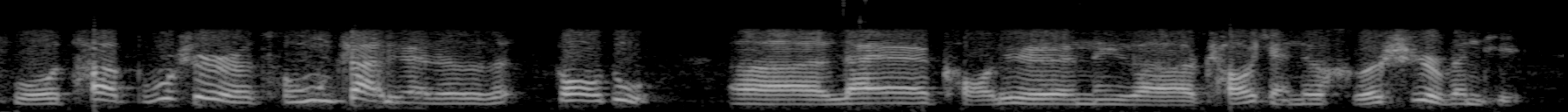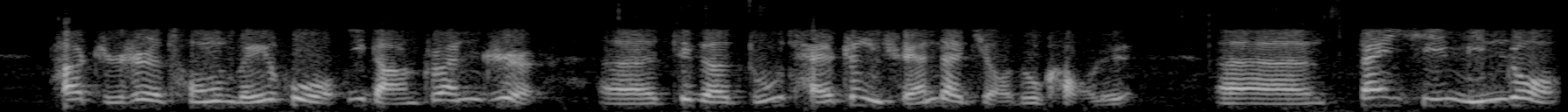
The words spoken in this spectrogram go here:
府它不是从战略的高度，呃，来考虑那个朝鲜的核试问题，它只是从维护一党专制，呃，这个独裁政权的角度考虑，呃，担心民众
